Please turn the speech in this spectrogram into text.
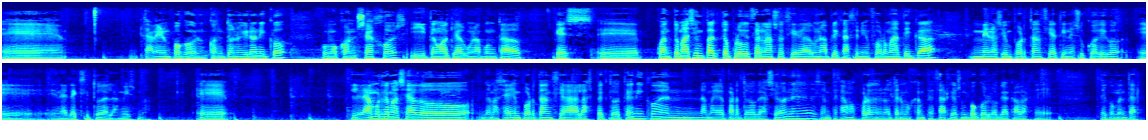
eh, también un poco con tono irónico, como consejos, y tengo aquí algún apuntado, que es eh, cuanto más impacto produce en la sociedad una aplicación informática, menos importancia tiene su código eh, en el éxito de la misma. Eh, le damos demasiado, demasiada importancia al aspecto técnico en la mayor parte de ocasiones. Empezamos por donde no tenemos que empezar, que es un poco lo que acabas de, comentar.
